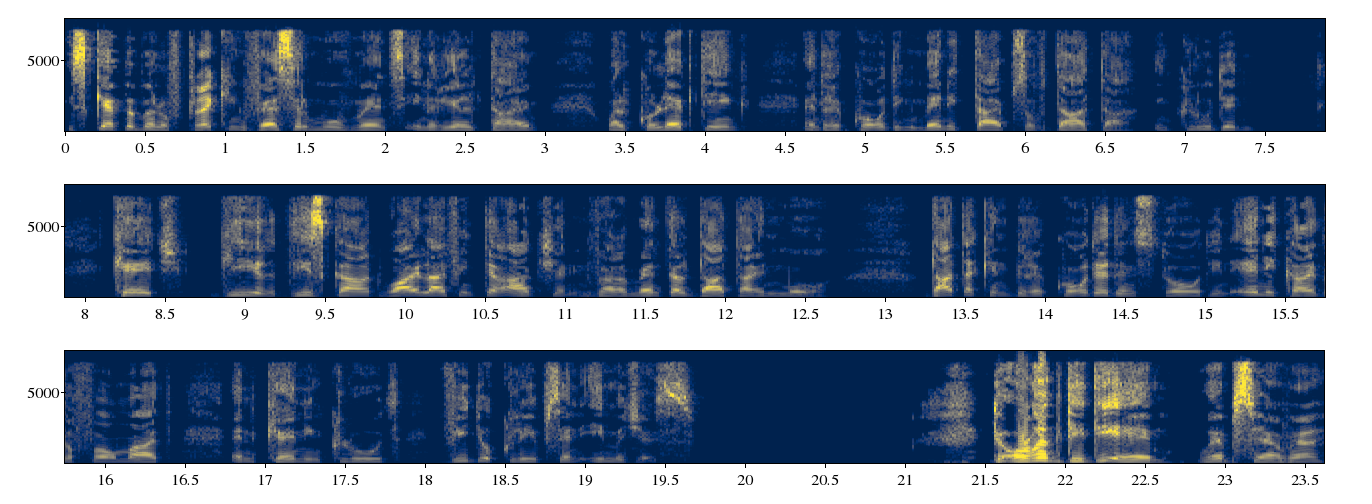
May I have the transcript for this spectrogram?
is capable of tracking vessel movements in real time while collecting and recording many types of data, including catch, gear, discard, wildlife interaction, environmental data, and more. Data can be recorded and stored in any kind of format and can include video clips and images. The OLRAC DDM web server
